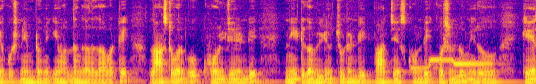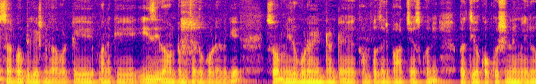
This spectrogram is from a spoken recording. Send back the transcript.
ఏ క్వశ్చన్ ఏమిటో మీకు ఏం అర్థం కాదు కాబట్టి లాస్ట్ వరకు హోల్డ్ చేయండి నీట్గా వీడియో చూడండి పాస్ చేసుకోండి. క్వశ్చన్లు మీరు కేఎస్ఆర్ పబ్లికేషన్ కాబట్టి మనకి ఈజీగా ఉంటుంది చదువుకోవడానికి. సో మీరు కూడా ఏంటంటే కంపల్సరీ పాస్ చేసుకొని ప్రతి ఒక్క క్వశ్చన్ని మీరు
